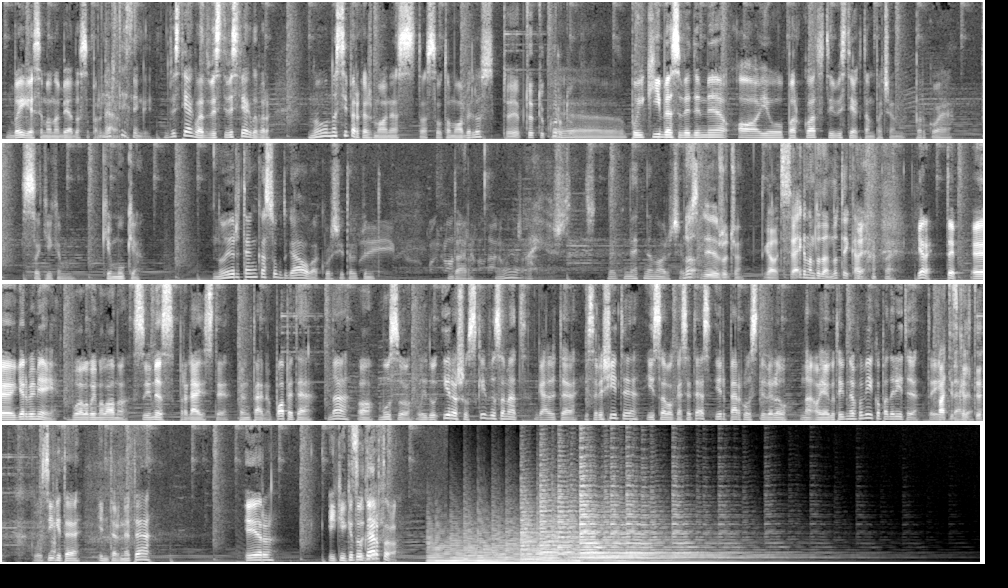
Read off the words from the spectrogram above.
Baigėsi mano bėda su Na, parkavimu. teisingai. Vis tiek, va, vis, vis tiek dabar. Nu, nusiperka žmonės tos automobilius. Taip, taip, tu kur? E, puikybės vedimi, o jau parkuot, tai vis tiek tam pačiam parkuoja, sakykime, kiemukė. Nu ir tenka sukt galvą, kur šį talpinti. Dar. Nu ir, ai, aš net, net nenoriu čia. Tai žodžiu, gal atsisveikinam tada, nu tai ką. Ai, ai. Gerai, taip, e, gerbėmieji, buvo labai malonu su jumis praleisti penktadienio popietę. Na, o mūsų laidų įrašus, kaip visuomet, galite įsirašyti į savo kasetes ir perklausyti vėliau. Na, o jeigu taip nepavyko padaryti, tai Patys kalti. klausykite internete ir iki kitų Sudie. kartų.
